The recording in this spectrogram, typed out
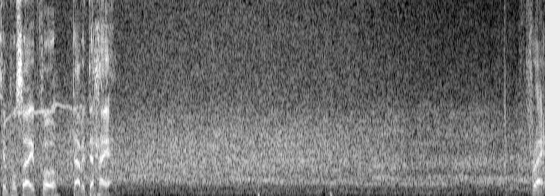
Simple save for David De Gea. Fred.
